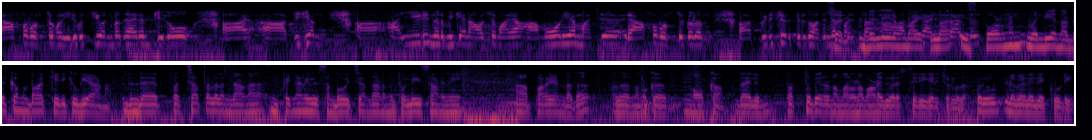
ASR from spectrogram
രാസവസ്തുക്കൾ ഇരുപത്തി ഒൻപതിനായിരം കിലോ അധികം ഐ ഡി നിർമ്മിക്കാൻ ആവശ്യമായ അമോണിയ മറ്റ് രാസവസ്തുക്കളും പിടിച്ചെടുത്തിരുന്നു. അതിന്റെ ഡൽഹിയിലുണ്ടായിട്ടുള്ള ഡൽഹിയിൽ ഉണ്ടായിട്ടുള്ള ഈ സ്ഫോടനം വലിയ നടുക്കമുണ്ടാക്കിയിരിക്കുകയാണ് ഇതിന്റെ പശ്ചാത്തലം എന്താണ്? പിന്നണിയിൽ സംഭവിച്ചത് എന്താണെന്ന് പോലീസാണ് ഇനി പറയേണ്ടത്. അത് നമുക്ക് നോക്കാം. എന്തായാലും പത്ത് പേരുടെ മരണമാണ് ഇതുവരെ സ്ഥിരീകരിച്ചുള്ളത് ഒരു ഇടവേളയിലേക്ക് കൂടി.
